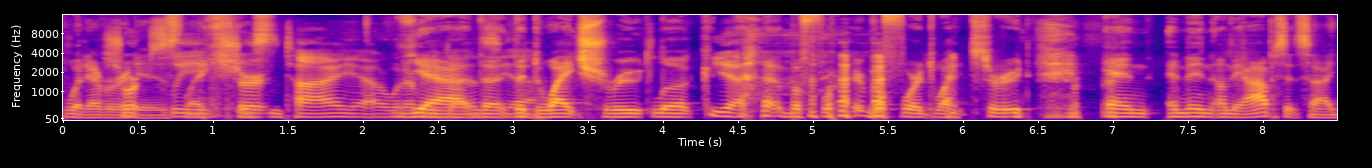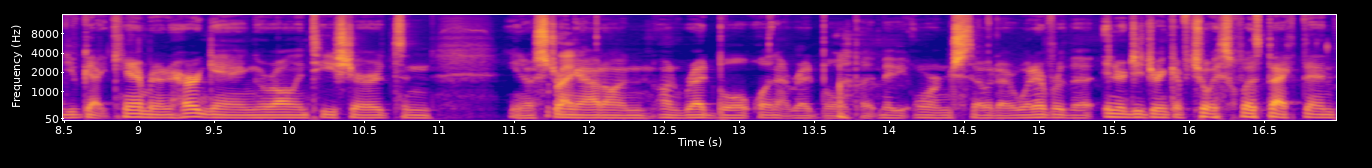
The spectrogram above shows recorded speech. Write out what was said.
whatever Short it is, sleeve like shirt his- and tie. Yeah, or whatever. yeah, he does. the yeah. the Dwight Schrute look. Yeah. before before Dwight Schrute, and and then on the opposite side, you've got Cameron and her gang who are all in t-shirts and you know strung Right. out on on Red Bull. Well, not Red Bull, but maybe orange soda or whatever the energy drink of choice was back then.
